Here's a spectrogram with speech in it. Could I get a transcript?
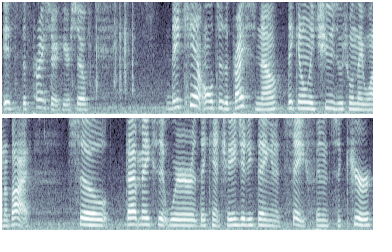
it's the price right here. So they can't alter the prices now. They can only choose which one they want to buy. So that makes it where they can't change anything and it's safe and it's secure.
